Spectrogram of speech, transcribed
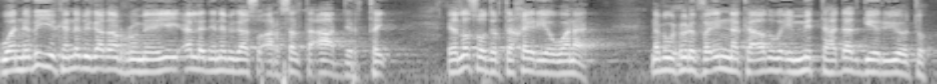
Wanabiyika nabigaadaan rumeeyey alladii nabigaasu arsalta aad dirtay. Eed la soo dirtay khayr iyo wanaag. Nabigu wuxuu uhi fainaka adugu in midta haddaad geeriyooto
